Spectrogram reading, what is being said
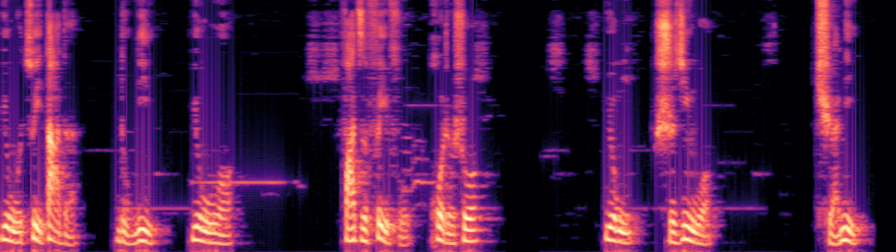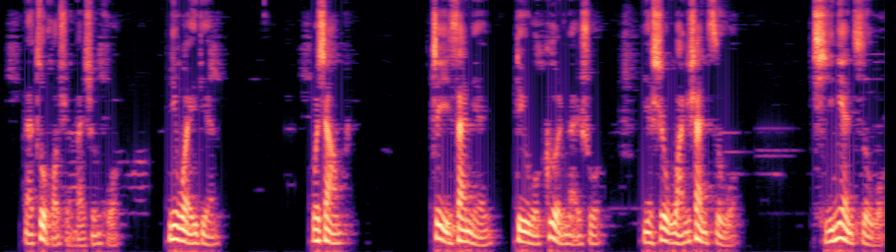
用我最大的努力，用我发自肺腑，或者说用使尽我全力来做好选派生活。另外一点，我想这三年对于我个人来说，也是完善自我、提炼自我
